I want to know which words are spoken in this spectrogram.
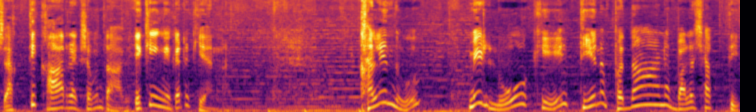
ශක්ති කාර්යක්ෂමතාව එකින් එකට කියන්න. කලින්දු මේ ලෝකයේ තියෙන ප්‍රධාන බලශක්ති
